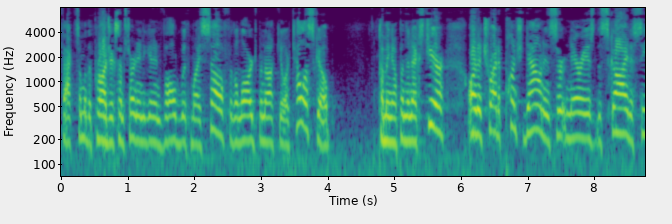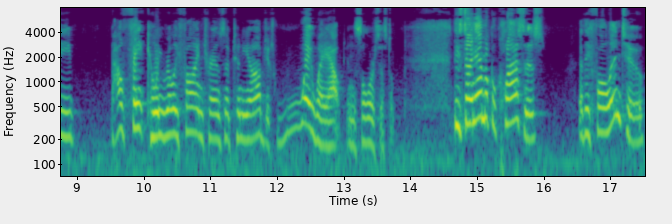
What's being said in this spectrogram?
fact, some of the projects I'm starting to get involved with myself for the Large Binocular Telescope coming up in the next year are to try to punch down in certain areas of the sky to see how faint can we really find trans-Neptunian objects way, way out in the solar system. These dynamical classes that they fall into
